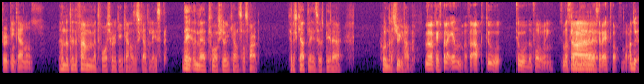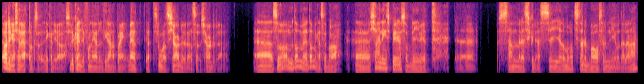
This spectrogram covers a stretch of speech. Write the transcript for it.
Shuriken Cannons. 135 med två Shuriken Cannons och Scatlaser. Det är med två Shuriken Cannons och svärd. Kör du Scatlasers blir det 125. Men man kan ju spela en va? För up to two of the following. Så man skulle Ja, kunna ja, välja köra ett vapen bara. Ja du, ja, du kan köra ett också, det kan du göra. Så du kan ju få ner lite grann poäng. Men jag, jag tror att kör du den så kör du den. Eh, så men de, är, de är ganska bra. Uh, Shining Spears har blivit eh, sämre skulle jag säga. De har fått större baser de nya modellerna.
